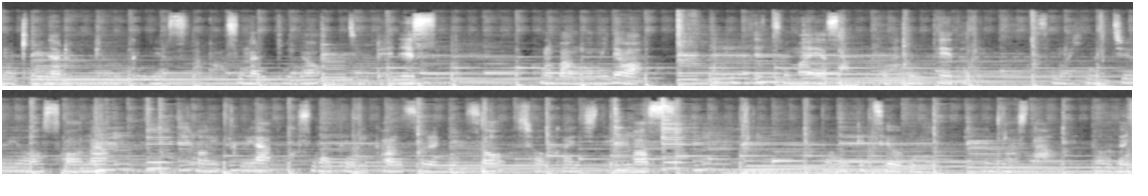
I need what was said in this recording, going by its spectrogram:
の気になる教育ニュースパーソナリティのじんぺいです。この番組では平日毎朝5分程度でその日の重要そうな教育や子育てに関するニュースを紹介しています。月曜日になりました。土日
